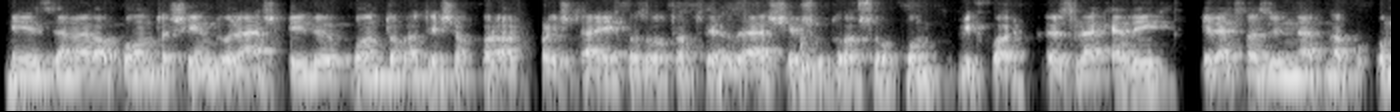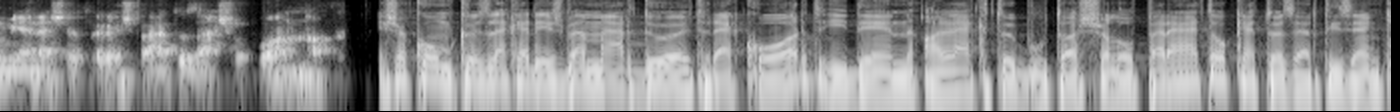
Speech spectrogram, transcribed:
nézze meg a pontos indulási időpontokat, és akkor arról is tájékozódhat, hogy az első és utolsó pont mikor közlekedik, illetve az ünnepnapokon milyen esetleges változások vannak. És a kom közlekedésben már dőlt rekord, idén a legtöbb utassal operáltok, 2019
